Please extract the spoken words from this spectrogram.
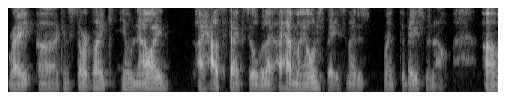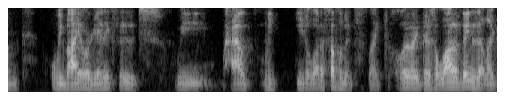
right? Uh, i can start like you know now i i house hack still but I, I, have my own space and i just rent the basement out. Um, we buy organic foods. We have we eat a lot of supplements. Like like there's a lot of things that like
